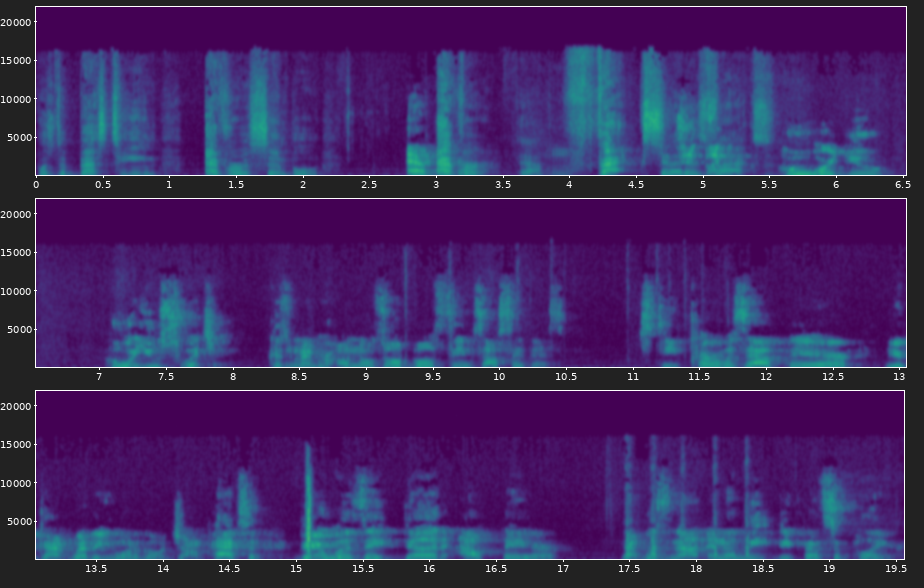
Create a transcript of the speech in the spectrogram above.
was the best team ever assembled, Ever. ever. Yeah. Mm. Facts. It's That just is like, facts. who are you? Who are you switching? Because remember, on those old Bulls teams, I'll say this: Steve Kerr was out there. You got whether you want to go with John Paxson. There was a dud out there that was not an elite defensive player.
